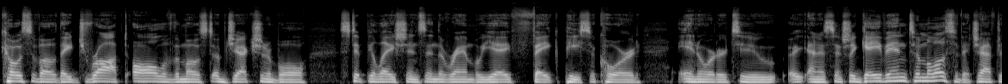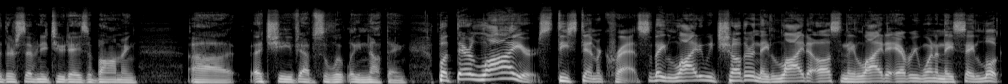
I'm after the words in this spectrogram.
Kosovo, they dropped all of the most objectionable stipulations in the Rambouillet fake peace accord in order to, and essentially gave in to Milosevic after their 72 days of bombing. Uh, achieved absolutely nothing. But they're liars, these Democrats. So they lie to each other and they lie to us and they lie to everyone and they say, look,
